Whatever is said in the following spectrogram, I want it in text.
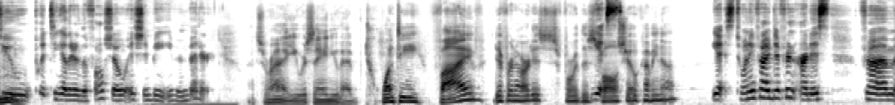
to put together the fall show, it should be even better. That's right. You were saying you have twenty-five different artists for this Yes. fall show coming up. Yes, 25 different artists from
